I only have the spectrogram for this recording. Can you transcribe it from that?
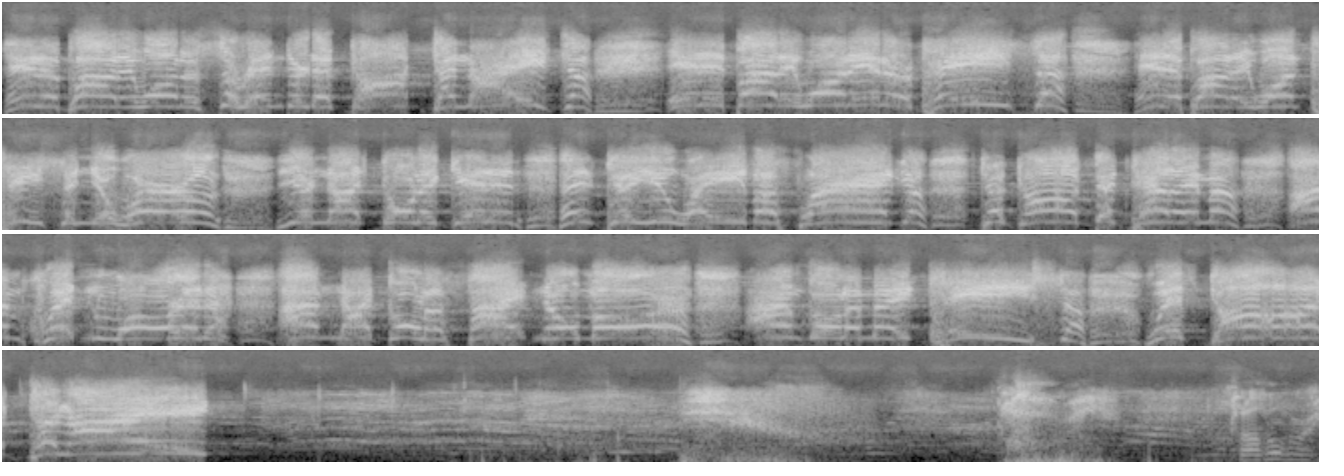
Anybody want to surrender to God tonight? Peace? Anybody want peace in your world? You're not going to get it until you wave a flag to God to tell him, I'm quitting warring. I'm not going to fight no more. I'm going to make peace with God tonight. Glory. Glory.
